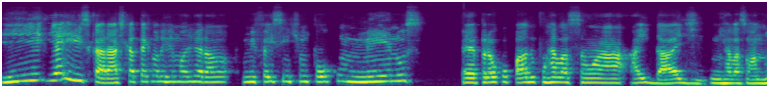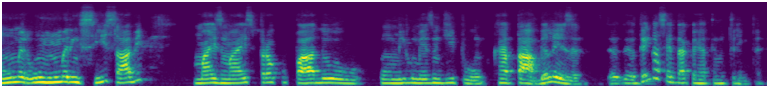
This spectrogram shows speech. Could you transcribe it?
E, e é isso, cara. Acho que a tecnologia, de modo geral, me fez sentir um pouco menos é, preocupado com relação à, à idade, em relação a número, o número em si, sabe? Mas mais preocupado comigo mesmo, tipo, tá, beleza, eu, eu, tenho que aceitar que eu já tenho 30.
